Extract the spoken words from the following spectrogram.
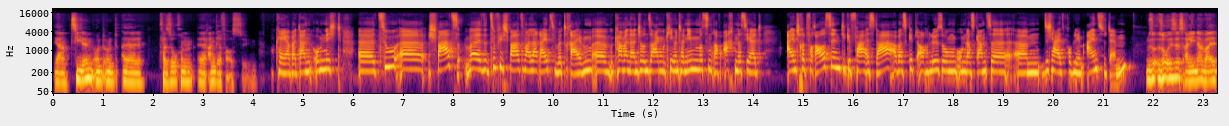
ja, zielen und, und äh, versuchen, äh, Angriffe auszuüben. Okay, aber dann, um nicht äh, zu äh, schwarz, äh, zu viel Schwarzmalerei zu betreiben, äh, kann man dann schon sagen, okay, Unternehmen müssen darauf achten, dass sie halt einen Schritt voraus sind. Die Gefahr ist da, aber es gibt auch Lösungen, um das ganze ähm, Sicherheitsproblem einzudämmen. So, so ist es, Alina, weil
